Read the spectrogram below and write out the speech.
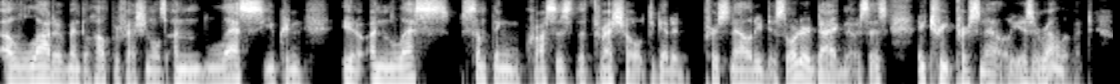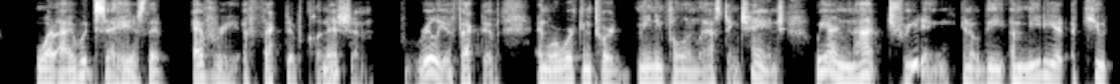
a lot of mental health professionals, unless you can, you know, unless something crosses the threshold to get a personality disorder diagnosis, they treat personality as irrelevant. What I would say is that every effective clinician really effective and we're working toward meaningful and lasting change we are not treating you know the immediate acute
